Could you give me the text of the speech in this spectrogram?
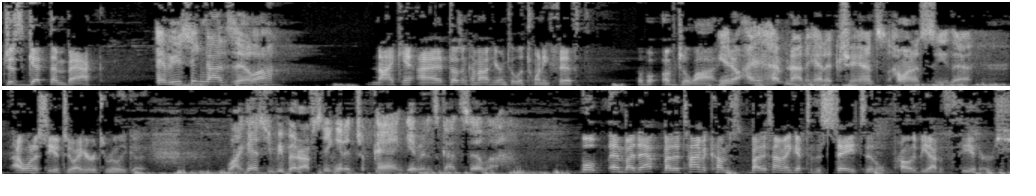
Just get them back." Have you seen Godzilla? No, I can't. I, it doesn't come out here until the 25th of, of July. You know, I have not had a chance. I want to see that. I want to see it too. I hear it's really good. Well, I guess you'd be better off seeing it in Japan, given it's Godzilla. Well, and by that, by the time it comes, by the time I get to the states, it'll probably be out of the theaters.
